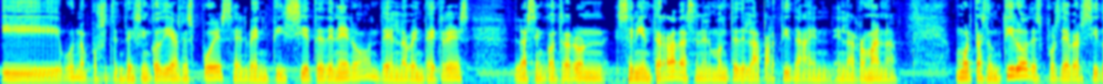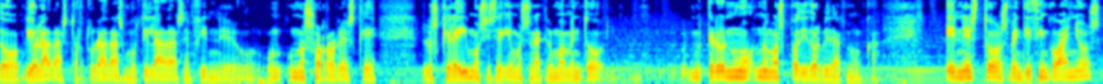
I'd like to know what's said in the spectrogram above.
Y bueno, pues 75 días después, el 27 de enero del 93, las encontraron semienterradas en el monte de la partida, en, en la Romana. Muertas de un tiro, después de haber sido violadas, torturadas, mutiladas, en fin, eh, un- unos horrores que los que leímos y seguimos en aquel momento, creo no, no hemos podido olvidar nunca. En estos 25 años,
